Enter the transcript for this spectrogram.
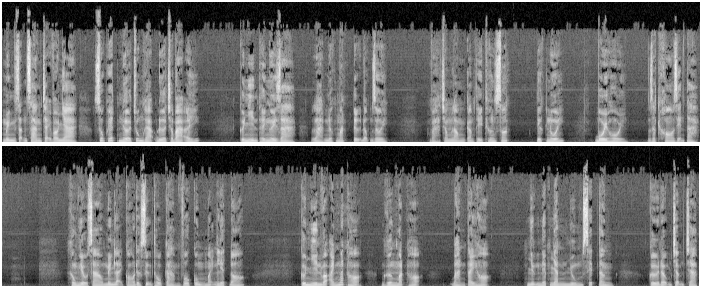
mình sẵn sàng chạy vào nhà, xúc hết nửa chung gạo đưa cho bà ấy. Cứ nhìn thấy người già là nước mắt tự động rơi, và trong lòng cảm thấy thương xót, tiếc nuối, bồi hồi, rất khó diễn tả. Không hiểu sao mình lại có được sự thấu cảm vô cùng mãnh liệt đó. Cứ nhìn vào ánh mắt họ, gương mặt họ, bàn tay họ, những nếp nhăn nhúm xếp tầng, cử động chậm chạp,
